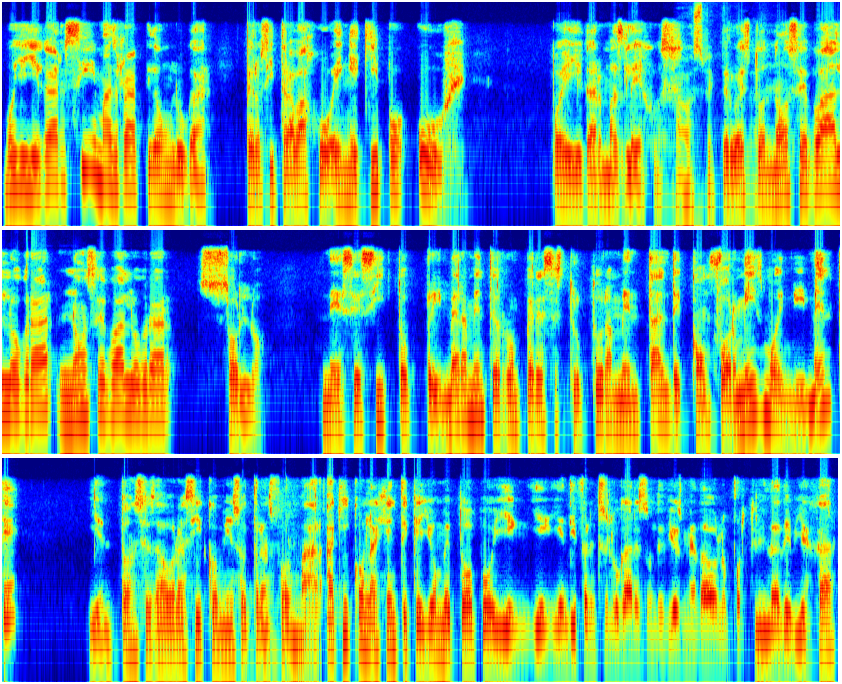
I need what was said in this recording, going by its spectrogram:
voy a llegar, sí, más rápido a un lugar. Pero si trabajo en equipo, uff, puede llegar más lejos. Pero esto no se va a lograr, no se va a lograr solo. Necesito primeramente romper esa estructura mental de conformismo en mi mente y entonces ahora sí comienzo a transformar. Aquí con la gente que yo me topo y en, y en, diferentes lugares donde Dios me ha dado la oportunidad de viajar,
